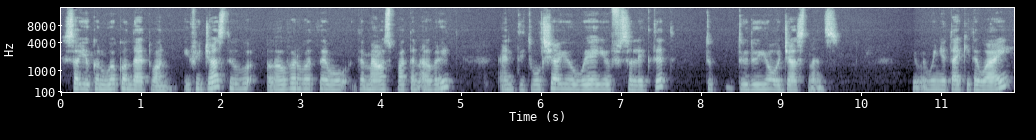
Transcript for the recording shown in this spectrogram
So you can work on that one. If you just hover with the, the mouse button over it, and it will show you where you've selected to, to do your adjustments. When you take it away,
